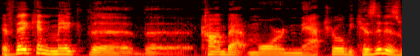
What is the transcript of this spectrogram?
if they can make the the combat more natural, because it is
